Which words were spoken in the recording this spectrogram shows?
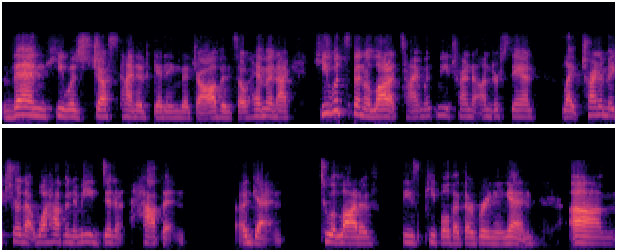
then he was just kind of getting the job. And so him and I, he would spend a lot of time with me trying to understand, like trying to make sure that what happened to me didn't happen again to a lot of these people that they're bringing in. Um,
